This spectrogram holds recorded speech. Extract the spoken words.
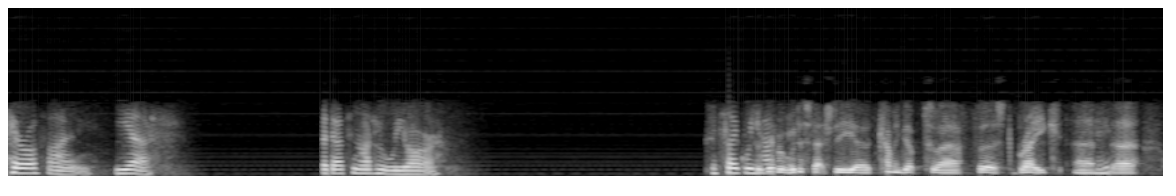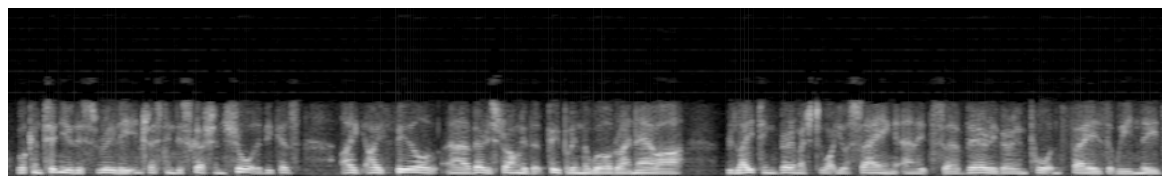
terrifying, yes. But that's not who we are. It's like we so have. Devrah, to... we're just actually uh, coming up to our first break, and okay. uh, we'll continue this really interesting discussion shortly because I, I feel uh, very strongly that people in the world right now are relating very much to what you're saying, and it's a very, very important phase that we need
